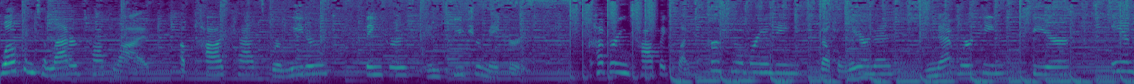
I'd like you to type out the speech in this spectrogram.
Welcome to Ladder Talk Live, a podcast for leaders, thinkers, and future makers, covering topics like personal branding, self awareness, networking, fear, and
